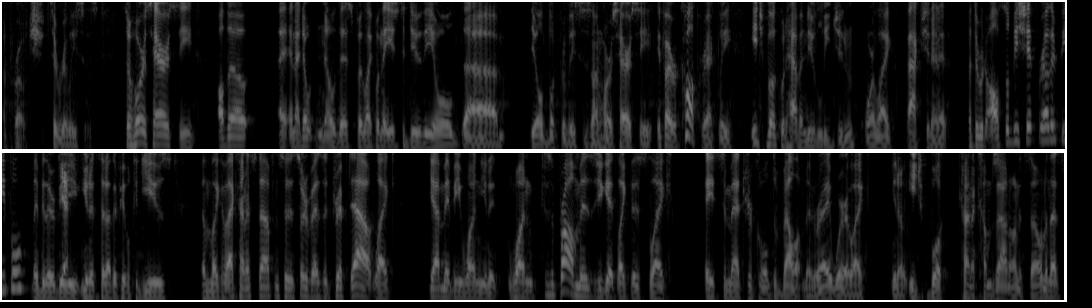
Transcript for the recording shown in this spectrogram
approach to releases. So Horus Heresy, although and I don't know this, but like when they used to do the old uh, the old book releases on Horus Heresy, if I recall correctly, each book would have a new legion or like faction in it, but there would also be shit for other people. Maybe there would be Yes. units that other people could use and like that kind of stuff. And so it's sort of as it dripped out, like yeah, maybe one unit one because the problem is you get like this like asymmetrical development, right? Where like you know each book kind of comes out on its own, and that's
